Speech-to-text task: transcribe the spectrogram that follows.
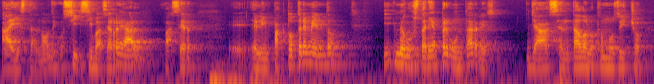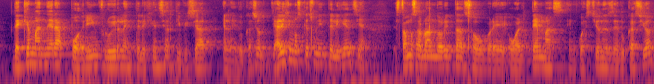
Ahí está, ¿no? Digo, sí, sí va a ser real, va a ser eh, el impacto tremendo. Y me gustaría preguntarles, ya sentado lo que hemos dicho, ¿de qué manera podría influir la inteligencia artificial en la educación? Ya dijimos que es una inteligencia, estamos hablando ahorita sobre, o el temas en cuestiones de educación,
